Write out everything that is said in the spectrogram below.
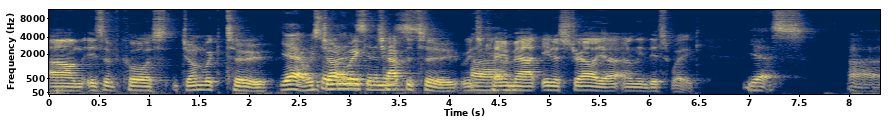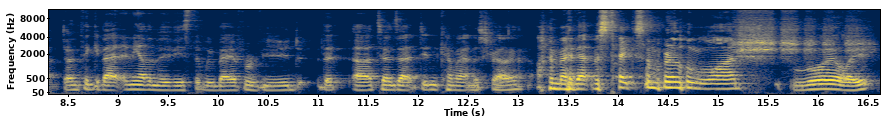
Um, is of course John Wick Two. yeah, we saw that John Wick. Chapter Two, which uh, came out in Australia only this week. Yes. Uh, don't think about any other movies that we may have reviewed that uh, turns out didn't come out in Australia. I made that mistake somewhere along the line. Royally.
